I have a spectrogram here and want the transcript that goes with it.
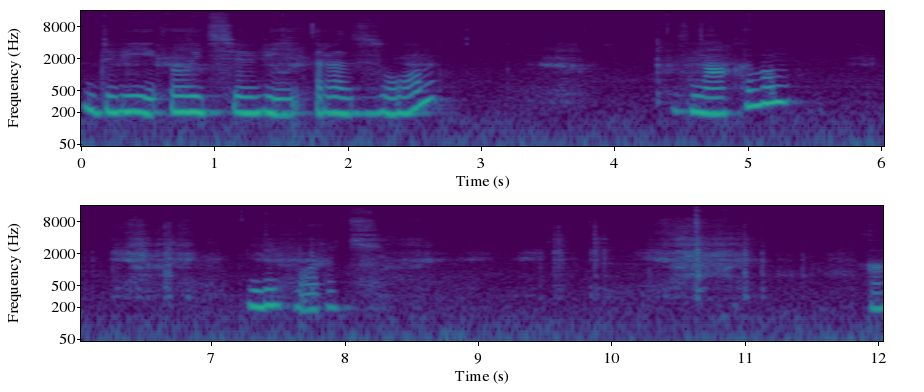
дві лицьові разом з нахилом ліворуч. О,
